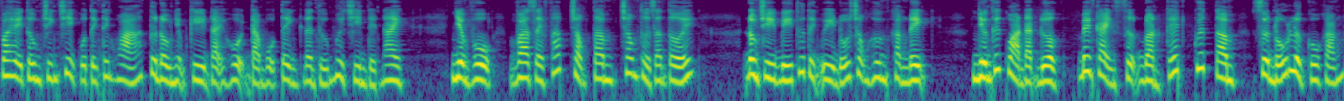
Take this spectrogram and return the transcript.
và hệ thống chính trị của tỉnh Thanh Hóa từ đầu nhiệm kỳ Đại hội Đảng bộ tỉnh lần thứ 19 đến nay, nhiệm vụ và giải pháp trọng tâm trong thời gian tới. Đồng chí Bí thư tỉnh ủy Đỗ Trọng Hưng khẳng định, những kết quả đạt được bên cạnh sự đoàn kết, quyết tâm, sự nỗ lực cố gắng,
